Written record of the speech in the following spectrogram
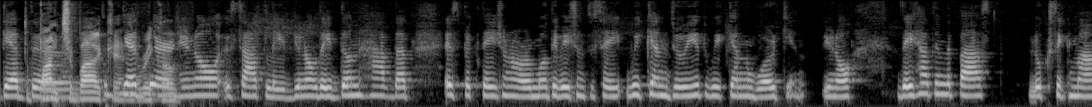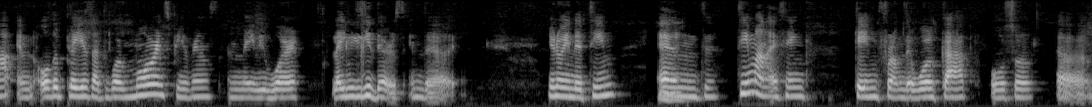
get to the, punch back to and get recover. there you know exactly you know they don't have that expectation or motivation to say we can do it we can work in you know they had in the past Luke Sikma and other players that were more experienced and maybe were like leaders in the you know in the team mm-hmm. and Thiemann I think came from the World Cup also uh,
